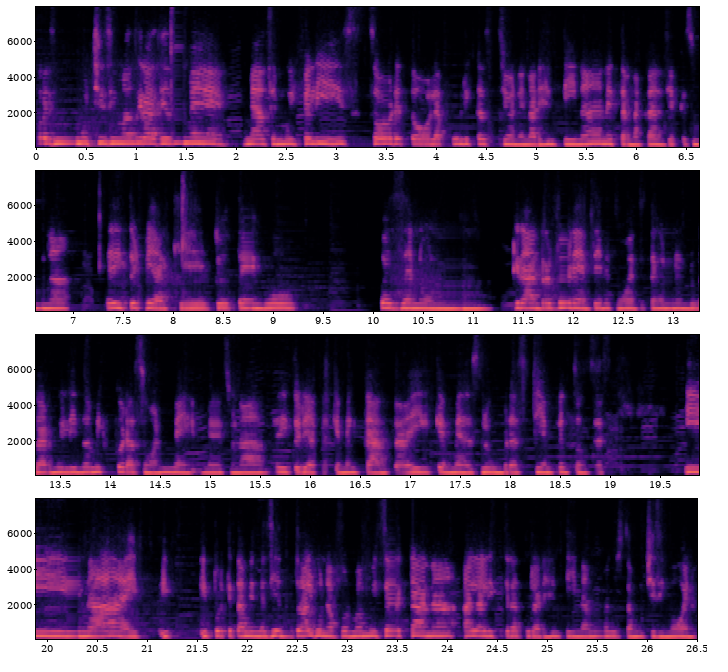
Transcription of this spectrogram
Pues muchísimas gracias, me, hace muy feliz, sobre todo la publicación en Argentina, en Eterna Cadencia, que es una editorial que yo tengo pues en un gran referente, en este momento tengo en un lugar muy lindo en mi corazón, me, es una editorial que me encanta y que me deslumbra siempre, entonces, y nada, y, y y porque también me siento de alguna forma muy cercana a la literatura argentina, me gusta muchísimo, bueno,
